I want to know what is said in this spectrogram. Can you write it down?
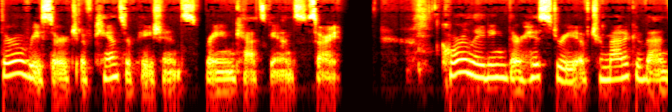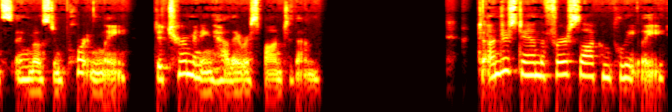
thorough research of cancer patients' brain CAT scans, sorry, correlating their history of traumatic events and most importantly, determining how they respond to them. To understand the first law completely,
